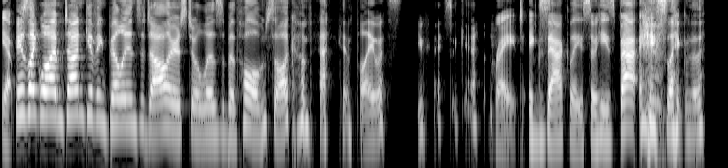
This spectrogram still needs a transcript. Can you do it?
Yep. He's like, well, I'm done giving billions of dollars to Elizabeth Holmes, so I'll come back and play with you guys again. Right, exactly. So he's back. He's like that.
